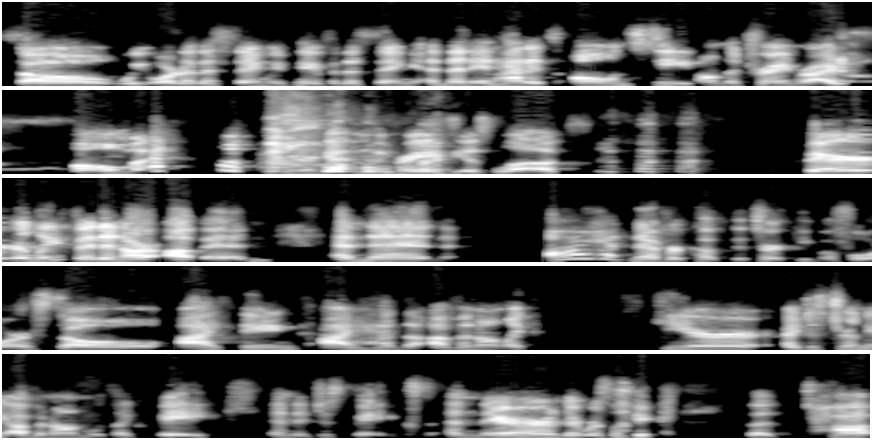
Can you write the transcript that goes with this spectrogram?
So we order this thing, we pay for this thing, and then it had its own seat on the train ride home. we were getting the craziest looks. Barely fit in our oven. And then I had never cooked the turkey before, so I think I had the oven on like here I just turn the oven on with like bake and it just bakes. And there there was like the top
